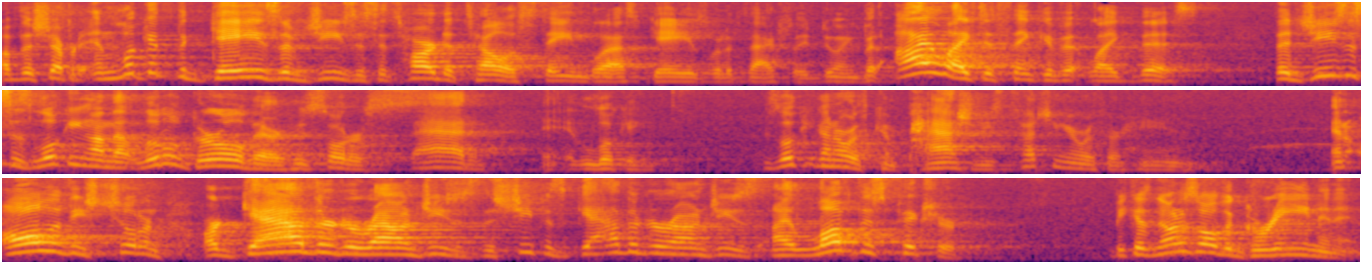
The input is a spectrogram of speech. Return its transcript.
of the shepherd. And look at the gaze of Jesus. It's hard to tell a stained glass gaze what it's actually doing. But I like to think of it like this that Jesus is looking on that little girl there who's sort of sad eh, eh, looking. He's looking on her with compassion. He's touching her with her hand. And all of these children are gathered around Jesus. The sheep is gathered around Jesus. And I love this picture because notice all the green in it,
